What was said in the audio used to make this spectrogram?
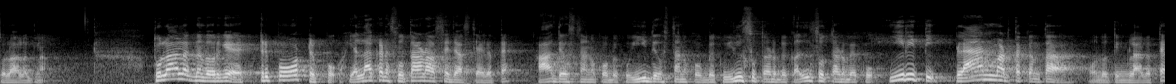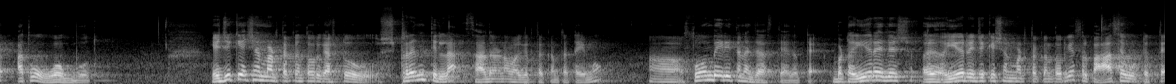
ತುಲಾ ಲಗ್ನ ತುಲಾ ಲಗ್ನದವ್ರಿಗೆ ಟ್ರಿಪ್ಪೋ ಟ್ರಿಪ್ಪು ಎಲ್ಲ ಕಡೆ ಸುತ್ತಾಡೋ ಆಸೆ ಜಾಸ್ತಿ ಆಗುತ್ತೆ. ಆ ದೇವಸ್ಥಾನಕ್ಕೆ ಹೋಗಬೇಕು, ಈ ದೇವಸ್ಥಾನಕ್ಕೆ ಹೋಗಬೇಕು, ಇಲ್ಲಿ ಸುತ್ತಾಡಬೇಕು, ಅಲ್ಲಿ ಸುತ್ತಾಡಬೇಕು, ಈ ರೀತಿ ಪ್ಲ್ಯಾನ್ ಮಾಡ್ತಕ್ಕಂಥ ಒಂದು ತಿಂಗಳಾಗುತ್ತೆ ಅಥವಾ ಹೋಗ್ಬೋದು. ಎಜುಕೇಷನ್ ಮಾಡ್ತಕ್ಕಂಥವ್ರಿಗೆ ಅಷ್ಟು ಸ್ಟ್ರೆಂತ್ ಇಲ್ಲ, ಸಾಧಾರಣವಾಗಿರ್ತಕ್ಕಂಥ ಟೈಮು ಸೋಂಬೇರಿತನ ಜಾಸ್ತಿ ಆಗುತ್ತೆ. But higher education higher education ಮಾಡ್ತಕ್ಕಂಥವ್ರಿಗೆ ಸ್ವಲ್ಪ ಆಸೆ ಹುಟ್ಟುತ್ತೆ,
